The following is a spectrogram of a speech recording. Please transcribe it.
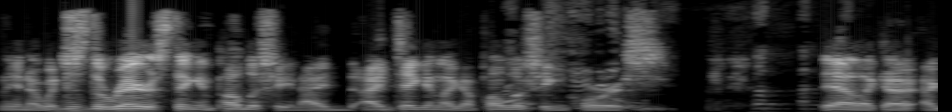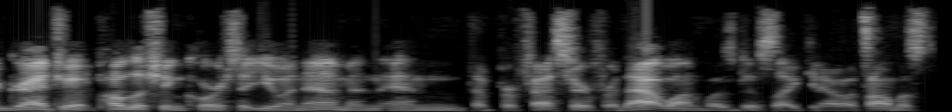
you know, which is the rarest thing in publishing. I'd, I'd taken like a publishing course. Yeah, like a, a, graduate publishing course at UNM, and, and the professor for that one was just like, you know, it's almost,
